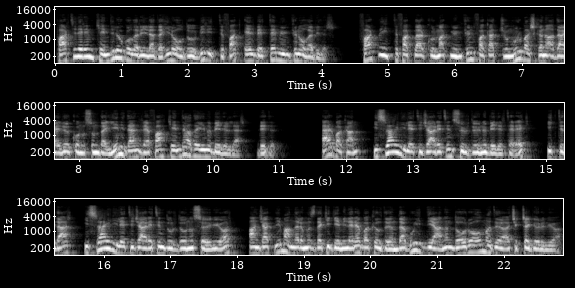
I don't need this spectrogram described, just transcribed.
Partilerin kendi logolarıyla dahil olduğu bir ittifak elbette mümkün olabilir. Farklı ittifaklar kurmak mümkün fakat Cumhurbaşkanı adaylığı konusunda yeniden Refah kendi adayını belirler, dedi. Erbakan, İsrail ile ticaretin sürdüğünü belirterek, iktidar, İsrail ile ticaretin durduğunu söylüyor, ancak limanlarımızdaki gemilere bakıldığında bu iddianın doğru olmadığı açıkça görülüyor.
